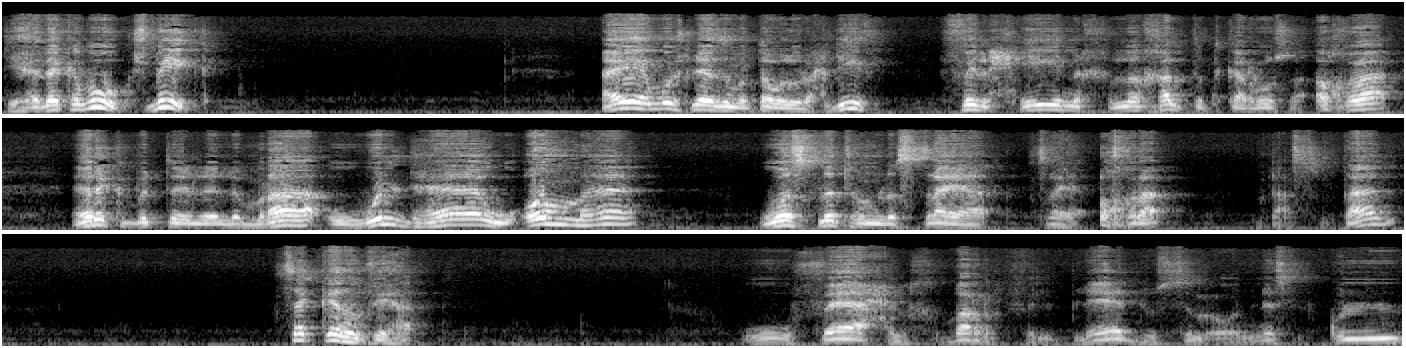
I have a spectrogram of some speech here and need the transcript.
تي هذاك أبوك شبيك أي مش لازم نطولوا الحديث في الحين خلطت كروسه أخرى ركبت المرأة وولدها وأمها وصلتهم لسرايا سرايا أخرى بتاع السلطان سكنهم فيها. وفاح الخبر في البلاد وسمعوا الناس الكل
